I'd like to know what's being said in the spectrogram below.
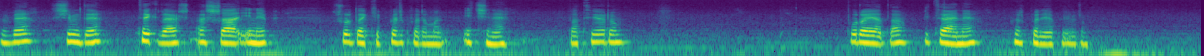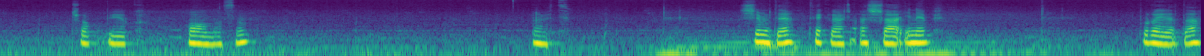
Ve şimdi tekrar aşağı inip şuradaki pırpırımın içine batıyorum. Buraya da bir tane pırpır yapıyorum. Çok büyük olmasın. Evet. Şimdi tekrar aşağı inip buraya da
